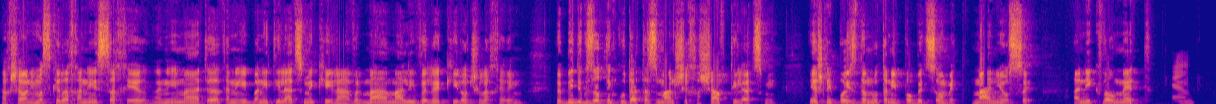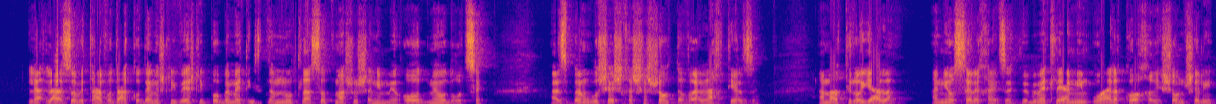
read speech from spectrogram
עכשיו אני מזכיר לך, אני שכיר, אני מה, את יודעת, אני בניתי לעצמי קהילה, אבל מה, מה לי ולקהילות של אחרים? ובדיוק זאת נקודת הזמן שחשבתי לעצמי. יש לי פה הזדמנות, אני פה בצומת, מה אני עושה? אני כבר מת כן. לעזוב את העבודה הקודמת שלי, ויש לי פה באמת הזדמנות לעשות משהו שאני מאוד מאוד רוצה. אז אמרו שיש חששות, אבל הלכתי על זה. אמרתי לו, יאללה, אני עושה לך את זה, ובאמת לימים הוא היה הלקוח הראשון שלי,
